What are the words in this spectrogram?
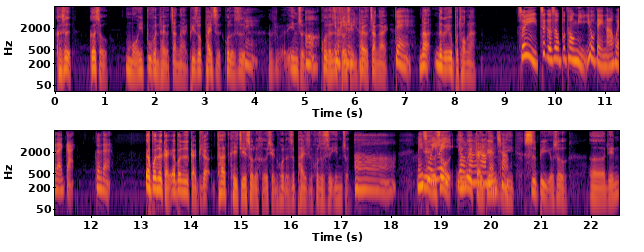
可是歌手某一部分他有障碍，譬如说拍子或者是音准，或者是和弦，他有障碍，对，那那个又不通了。所以这个时候不通，你又得拿回来改，对不对？要不然就改，要不然就是改比较他可以接受的和弦，或者是拍子，或者是音准啊。没错，因为因为改编你势必有时候呃，连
